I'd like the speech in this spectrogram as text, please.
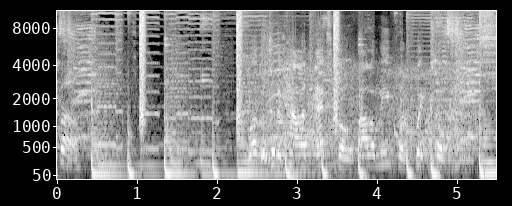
Expo. Welcome to the College Expo. Follow me for a quick tour.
